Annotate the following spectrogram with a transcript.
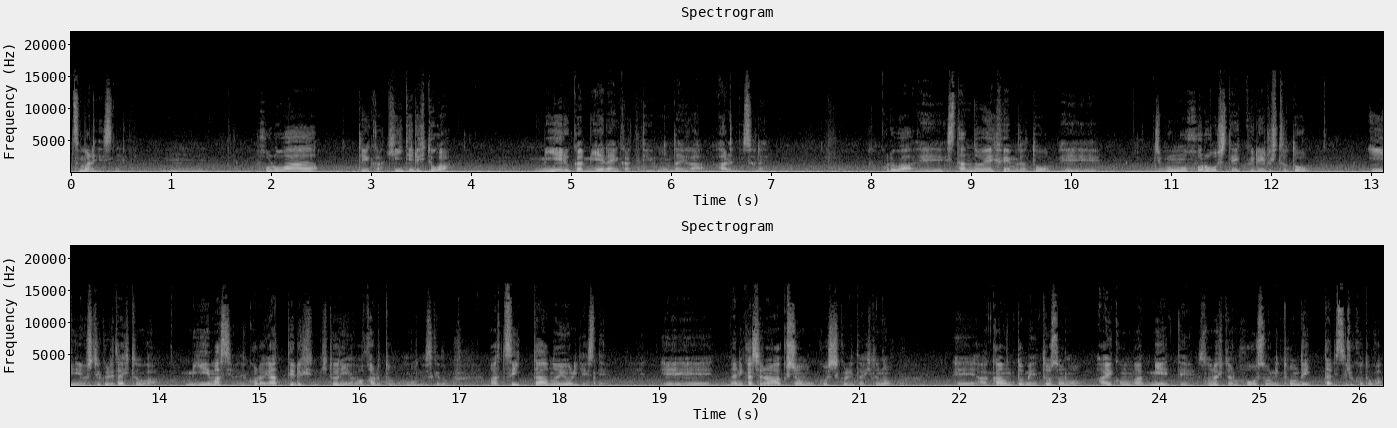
つまりですねうんフォロワーというか聞いてる人が見えるか見えないかっていう問題があるんですよね。これは、えー、スタンド FM だと、え、自分をフォローしてくれる人といいねをしてくれた人が見えますよね。これはやってる人には分かると思うんですけど、まあ、Twitter のようにですね、えー、何かしらのアクションを起こしてくれた人の、えー、アカウント名とそのアイコンが見えてその人の放送に飛んでいったりすることが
